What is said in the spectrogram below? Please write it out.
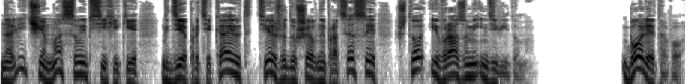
наличие массовой психики, где протекают те же душевные процессы, что и в разуме индивидуума. Более того,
